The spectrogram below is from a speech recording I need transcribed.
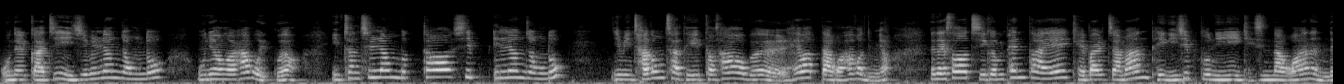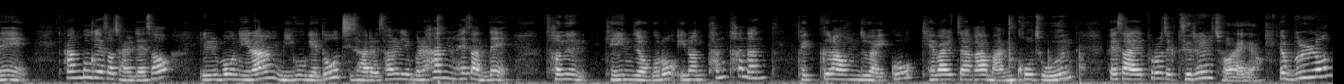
오늘까지 21년 정도 운영을 하고 있고요. 2007년부터 11년 정도 이미 자동차 데이터 사업을 해왔다고 하거든요. 그래서 지금 펜타의 개발자만 120분이 계신다고 하는데 한국에서 잘 돼서 일본이랑 미국에도 지사를 설립을 한 회사인데 저는 개인적으로 이런 탄탄한 백그라운드가 있고 개발자가 많고 좋은 회사의 프로젝트를 좋아해요. 물론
